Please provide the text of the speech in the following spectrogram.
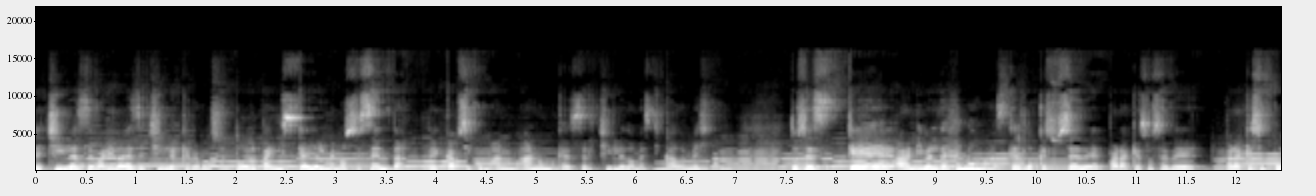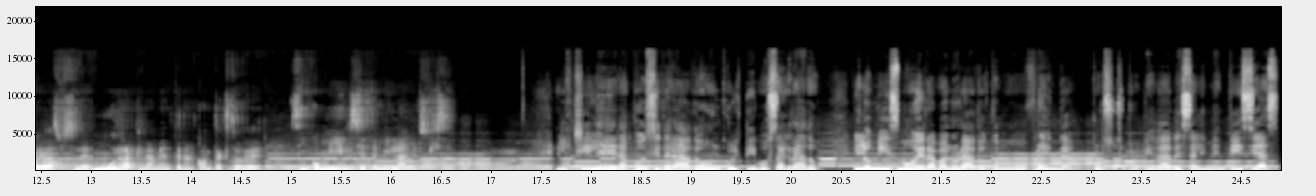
de chiles, de variedades de chile que vemos en todo el país, que hay al menos 60 de Capsicum anum anum, que es el chile domesticado en México. Entonces, ¿qué, a nivel de genomas, qué es lo que sucede para que eso se dé para que eso pueda suceder muy rápidamente en el contexto de 5.000, 7.000 años quizá. el chile era considerado un cultivo sagrado y lo mismo era valorado como ofrenda por sus propiedades alimenticias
